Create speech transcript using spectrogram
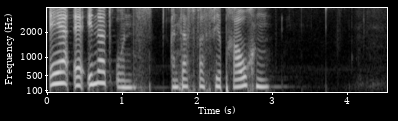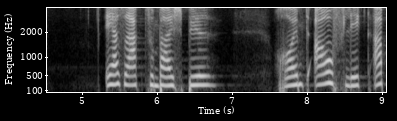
Er erinnert uns an das, was wir brauchen. Er sagt zum Beispiel, räumt auf, legt ab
